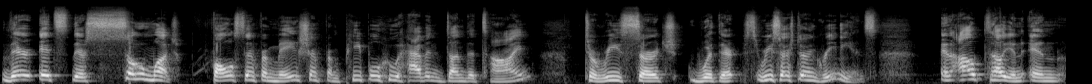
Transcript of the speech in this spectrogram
There, it's, there's so much false information from people who haven't done the time to research with their research their ingredients. And I'll tell you, and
